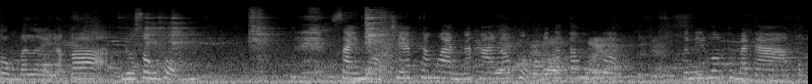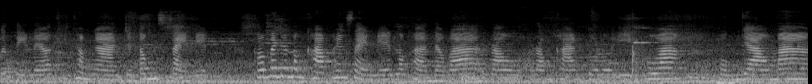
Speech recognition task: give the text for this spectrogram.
ตรงมาเลย แล้วก็ดูทรงผม ใส่หมวกเชฟทั้งวันนะคะ แล้วผมนี่ก็ต้องรวบตอนนี้รวบธรรมดาปกติแล้วที่ทำงานจะต้องใส่เน็ตเขาไม่ได้บังคับให้ใส่เน็ตหรอกค่ะแต่ว่าเรารำคาญตัวเราเองเพราะว่าผมยาวมาก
